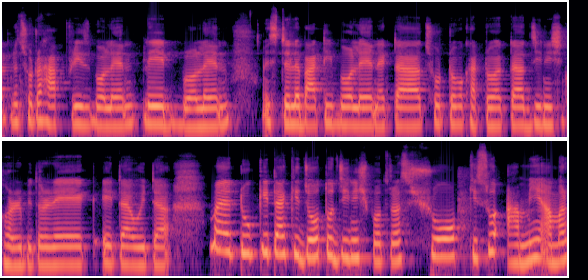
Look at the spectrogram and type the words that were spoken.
আপনি ছোট হাফ ফ্রিজ বলেন, প্লেট বলেন, স্টিলের বাটি বলেন, একটা ছোট খাটো একটা জিনিস ঘরের ভিতরে, রেক, এটা, ওইটা। মানে টুকিটাকি যত জিনিসপত্র আছে, সব কিছু আমি আমার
